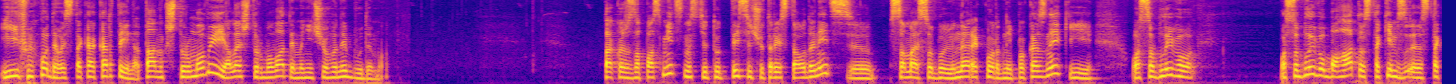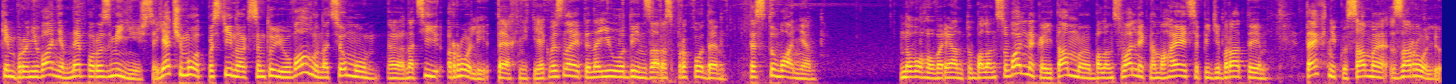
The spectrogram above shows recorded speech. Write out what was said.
І виходить ось така картина. Танк штурмовий, але штурмувати ми нічого не будемо. Також запас міцності тут 1300 одиниць, е, саме собою не рекордний показник, і особливо. Особливо багато з таким, з з таким бронюванням не порозмінюєшся. Я чому от постійно акцентую увагу на цьому, е, на цій ролі техніки. Як ви знаєте, на U1 зараз проходить тестування нового варіанту балансувальника, і там е, балансувальник намагається підібрати техніку саме за ролью.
